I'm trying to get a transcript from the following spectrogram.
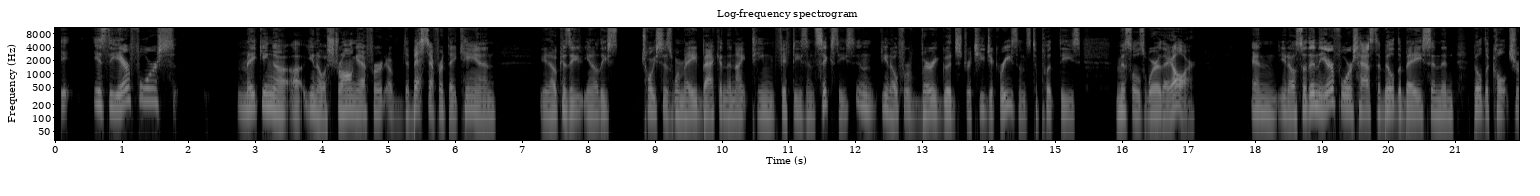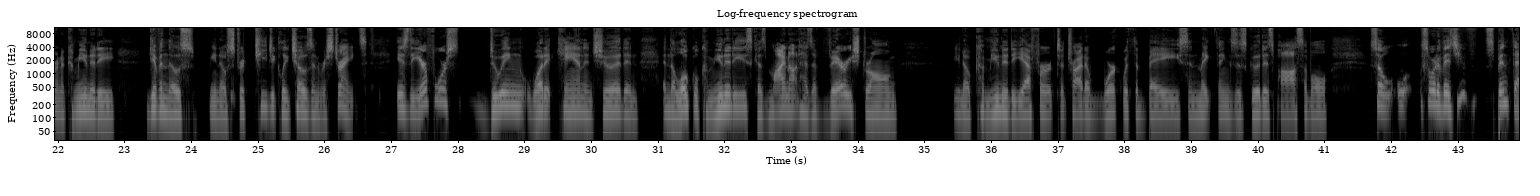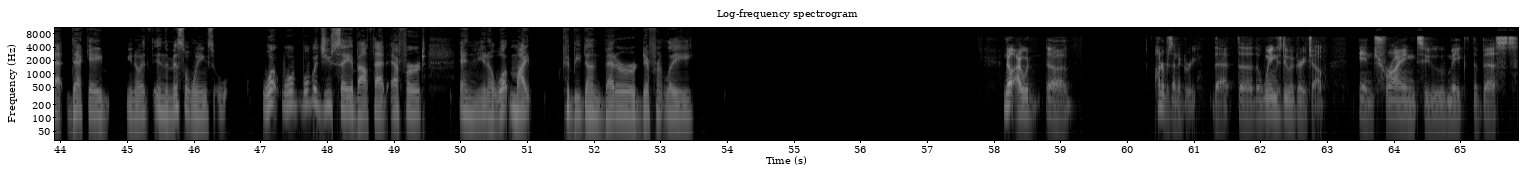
It, is the air force making a, a you know a strong effort or the best effort they can you know because you know these choices were made back in the 1950s and 60s and you know for very good strategic reasons to put these missiles where they are. And you know so then the air force has to build the base and then build the culture and a community given those you know strategically chosen restraints. Is the air force doing what it can and should and and the local communities? Because minot has a very strong you know community effort to try to work with the base and make things as good as possible. So sort of as you've spent that decade you know in the missile wings what what, what would you say about that effort and you know what might could be done better or differently no i would uh 100% agree that the the wings do a great job in trying to make the best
